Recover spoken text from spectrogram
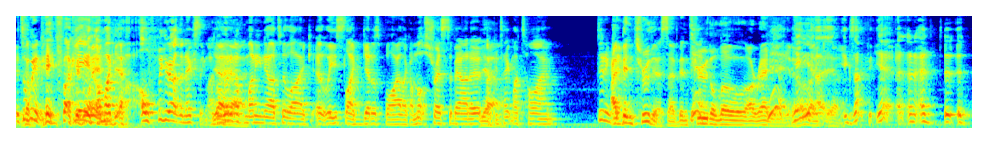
it's a, a, win. Big fucking yeah, yeah. win. I'm like, yeah. I'll figure out the next thing. Like, yeah, I've got enough money now to like at least like get us by. Like, I'm not stressed about it. I can take my time. Didn't. I've been through this. I've been through the low already. Yeah, you know? yeah, like, exactly. Yeah, and, and it, it,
